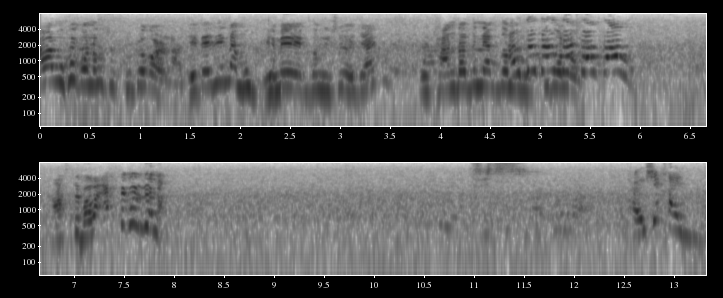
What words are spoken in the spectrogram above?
আমার মুখে কোনো কিছু ছুটো করে না। যেটাই দিন না মুখ ঘেমে একদম ইসে হয়ে যায়। ঠান্ডার দিনে একদম কি বলব? আসতে বাবা একটা করে দে না। খাইছে খাই দিব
